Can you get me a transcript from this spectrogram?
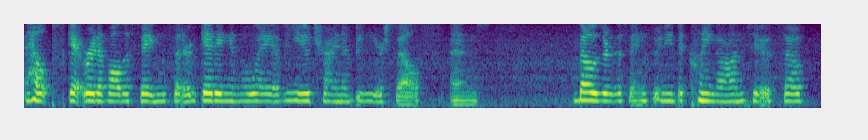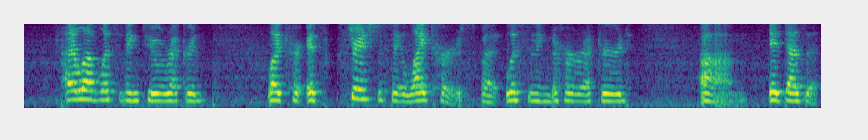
helps get rid of all the things that are getting in the way of you trying to be yourself. And those are the things we need to cling on to. So I love listening to a record like her. It's strange to say like hers, but listening to her record, um, it doesn't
